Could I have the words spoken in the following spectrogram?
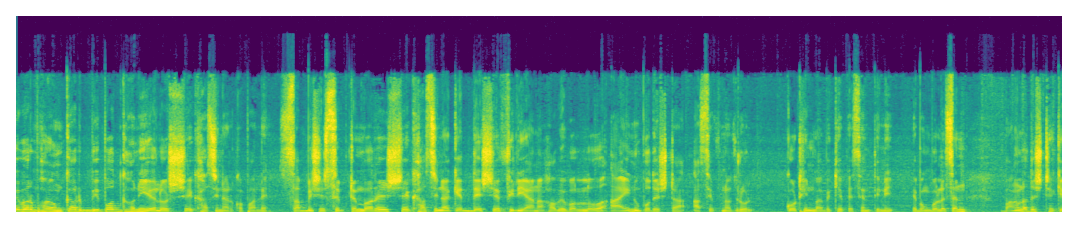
এবার ভয়ঙ্কর বিপদ ঘনিয়ে এলো শেখ হাসিনার কপালে। ছাব্বিশে সেপ্টেম্বরে শেখ হাসিনাকে দেশে ফিরিয়ে আনা হবে বলল আইন উপদেষ্টা আসিফ নজরুল। কঠিনভাবে খেপেছেন তিনি এবং বলেছেন, বাংলাদেশ থেকে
